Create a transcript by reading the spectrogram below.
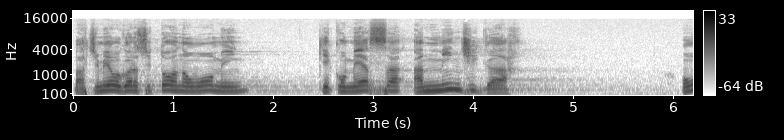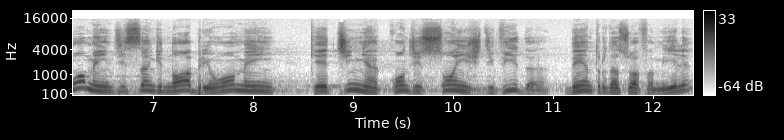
Bartimeu agora se torna um homem que começa a mendigar um homem de sangue nobre, um homem que tinha condições de vida dentro da sua família,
